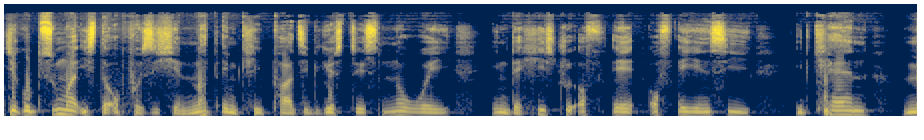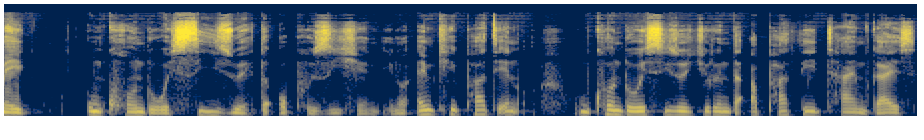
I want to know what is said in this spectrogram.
Jacob Zuma is the opposition, not MK Party, because there's no way in the history of A- of ANC it can make Umkhonto Wesizwe the opposition. You know mk party and wesizwe during the apartheid time guys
